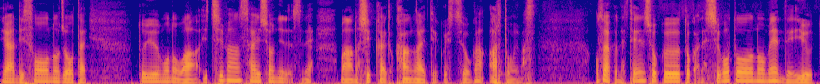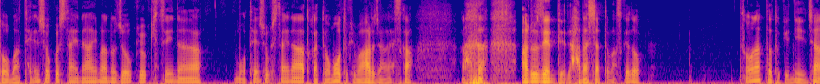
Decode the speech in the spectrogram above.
や理想の状態というものは、一番最初にですね、まあ、あのしっかりと考えていく必要があると思います。おそらくね、転職とかね、仕事の面で言うと、まあ、転職したいな、今の状況きついな、もう転職したいなとかって思う時もあるじゃないですか。ある前提で話しちゃってますけど、そうなった時に、じゃあ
